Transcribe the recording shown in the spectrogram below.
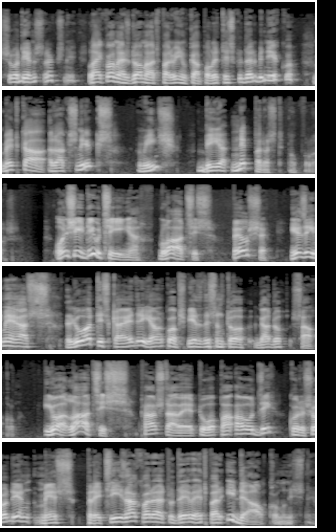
šodienas rakstnieks. Lai ko mēs domātu par viņu kā politisku darbinieku, bet kā rakstnieks viņš bija neparasti populārs. Un šī divu cīņa, Lācis Pelše, iezīmējās ļoti skaidri jau kopš 50. gadu sākuma. Jo Lācis pārstāvēja to paudzi, kuru šodien mēs precīzāk varētu dēvēt par ideālu komunistiem.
